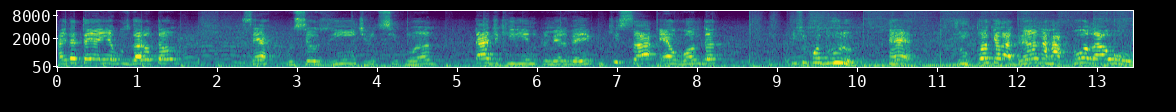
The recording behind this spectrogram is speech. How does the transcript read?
ainda tem aí alguns garotão, certo? Dos seus 20, 25 anos, tá adquirindo o primeiro veículo, quiçá é o Honda e ficou duro. É, juntou aquela grana, rapou lá o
